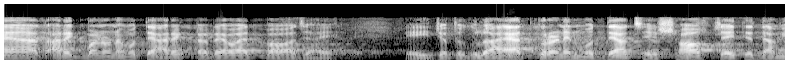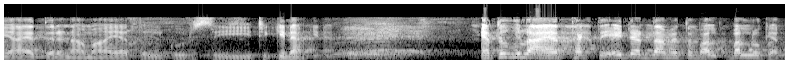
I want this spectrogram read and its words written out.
আয়াত, আরেক বর্ণনা মতে আরেকটা রেওয়ায়ত পাওয়া যায়। এই যতগুলো আয়াত কোরআনের মধ্যে আছে সব চাইতে দামি আয়াতের নাম আয়াতুল কুরসি। ঠিক কি না এতগুলো আয়াত থাকতে এটার দাম এত বাড়লো কেন?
